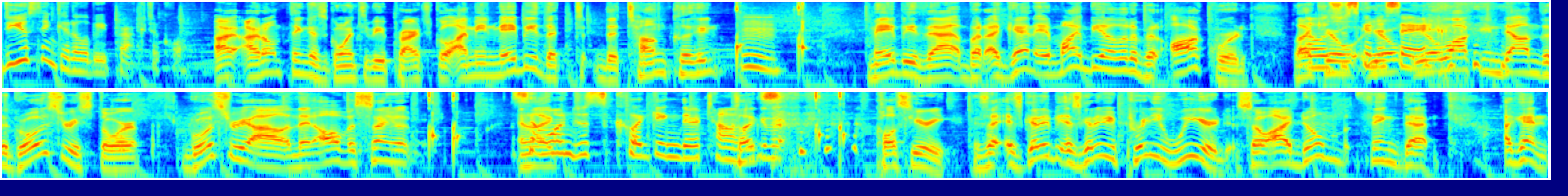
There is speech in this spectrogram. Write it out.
do you think it'll be practical? I, I don't think it's going to be practical. I mean, maybe the t- the tongue clicking. Mm. Maybe that, but again, it might be a little bit awkward. Like you're you're, you're walking down the grocery store, grocery aisle, and then all of a sudden you're like, and Someone like just clicking their tongues. clicking their, call Siri. It's, like, it's gonna be it's gonna be pretty weird. So I don't think that. Again,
